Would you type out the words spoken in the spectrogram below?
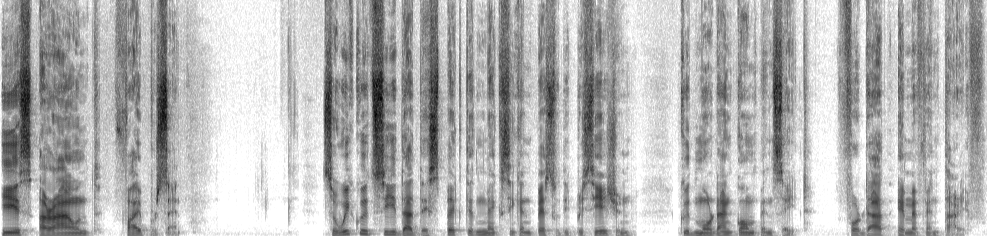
is around 5%. So we could see that the expected Mexican peso depreciation could more than compensate for that MFN tariff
